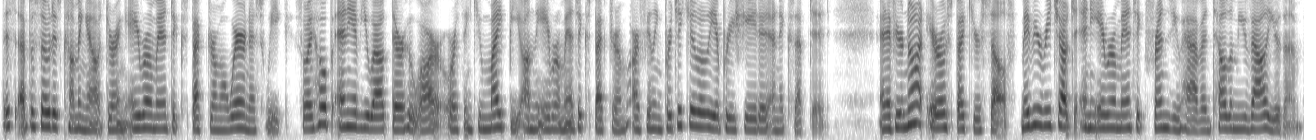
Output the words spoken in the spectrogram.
This episode is coming out during Aromantic Spectrum Awareness Week, so I hope any of you out there who are or think you might be on the aromantic spectrum are feeling particularly appreciated and accepted. And if you're not arospec yourself, maybe reach out to any aromantic friends you have and tell them you value them.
